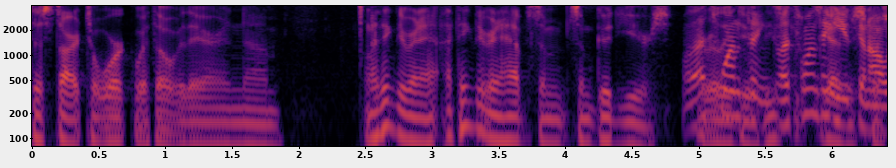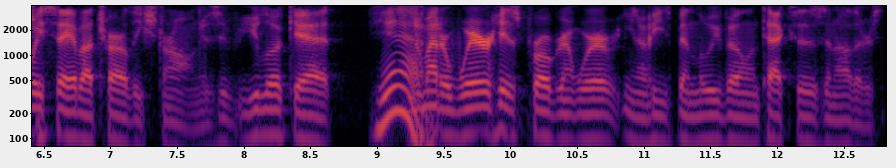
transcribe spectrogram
to start to work with over there, and um, I think they're gonna. I think they're gonna have some some good years. Well, that's really one do. thing. These that's one thing you can special. always say about Charlie Strong is if you look at Yeah, no matter where his program, where you know he's been Louisville and Texas and others,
